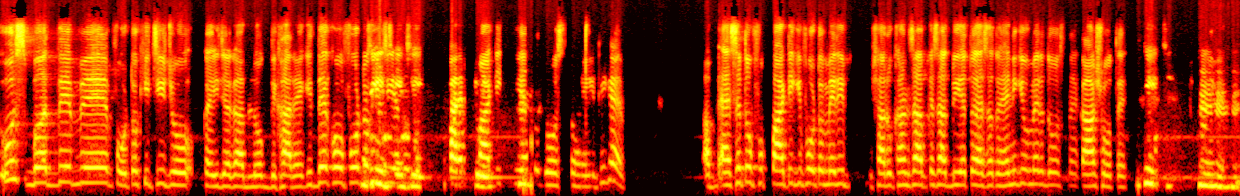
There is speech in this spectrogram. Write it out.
उस बर्थडे में फ़ोटो खींची जो कई जगह अब लोग दिखा रहे हैं कि देखो फ़ोटो खींची है तो पार्टी की है तो दोस्त तो नहीं ठीक है अब ऐसे तो पार्टी की फ़ोटो मेरी शाहरुख खान साहब के साथ भी है तो ऐसा तो है नहीं कि वो मेरे दोस्त हैं काश होते जी, जी. हम्म, हम्म, हम्म।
